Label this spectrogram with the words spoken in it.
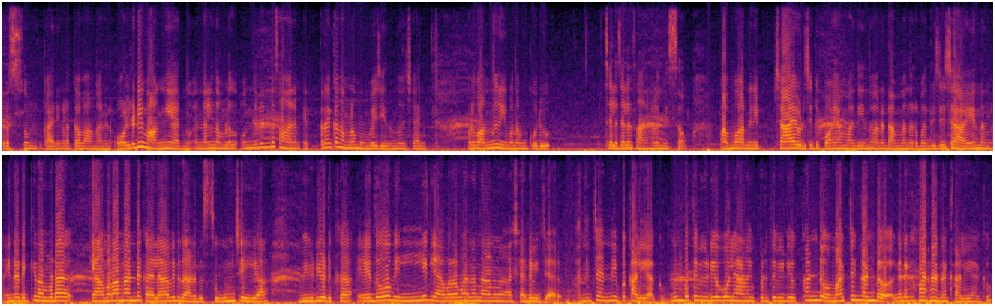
ഡ്രസ്സും കാര്യങ്ങളൊക്കെ വാങ്ങാനുണ്ട്. ഓൾറെഡി വാങ്ങിയായിരുന്നു. എന്നാലും നമ്മൾ ഒന്ന് രണ്ട് സാധനം എത്രയൊക്കെ നമ്മൾ മുമ്പേ ചെയ്തെന്ന് വെച്ചാലും നമ്മൾ വന്നു കഴിയുമ്പോൾ നമുക്കൊരു ചില ചില സാധനങ്ങൾ മിസ്സാവും. അപ്പം അമ്മ പറഞ്ഞു ഇനി ചായ കുടിച്ചിട്ട് പോയാൽ മതി എന്ന് പറഞ്ഞിട്ട് അമ്മ നിർബന്ധിച്ച് ചായ തന്നു. അതിന്റെ ഇടയ്ക്ക് നമ്മുടെ ക്യാമറാമാന്റെ കലാവിരുതാണ് ഇത് സൂം ചെയ്യുക വീഡിയോ എടുക്കുക. ഏതോ വലിയ ക്യാമറാമാൻ എന്നാണ് ആശാന്റെ വിചാരം. എന്നിട്ട് എന്നെ ഇപ്പോൾ കളിയാക്കും. മുമ്പത്തെ വീഡിയോ പോലെയാണോ ഇപ്പോഴത്തെ വീഡിയോ? കണ്ടോ? മാറ്റം കണ്ടോ? അങ്ങനെയൊക്കെ പറഞ്ഞ് എന്നെ കളിയാക്കും.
